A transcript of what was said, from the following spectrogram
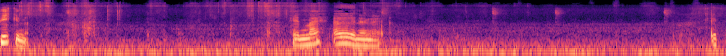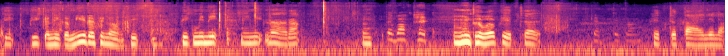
พริกอยู่น่ะ เห็นไหมเออ นั่นแหละเก็บพริกพริกอันนี้ก็มีได้พี่น้องพริกพริกมินิมินิน่ารัก แต่ว่าเผ็ด อืมถือว่าเผ็ดใช่ เผ็ดจะตายเผ็ดจะตายเลยล่ะ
